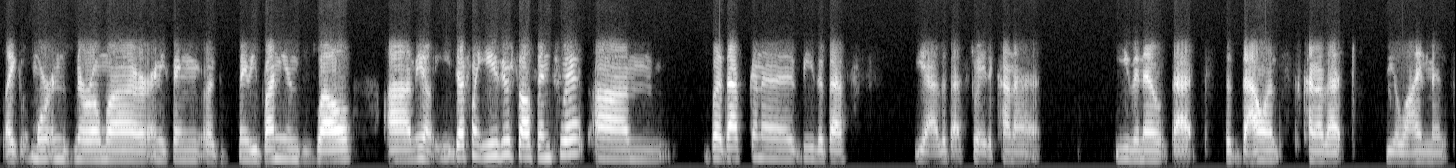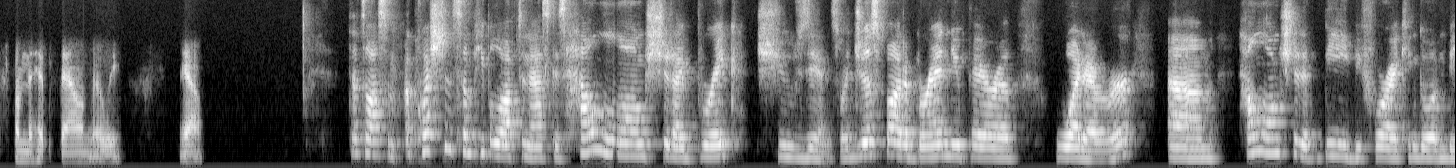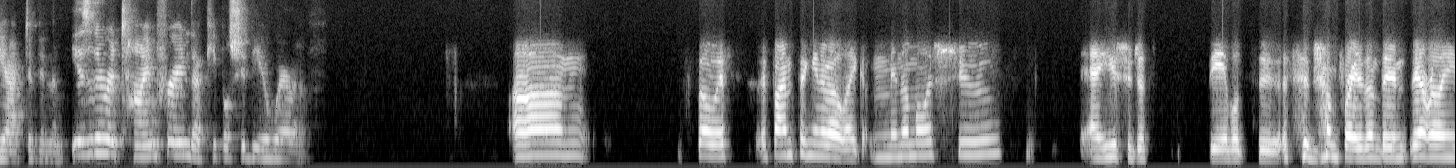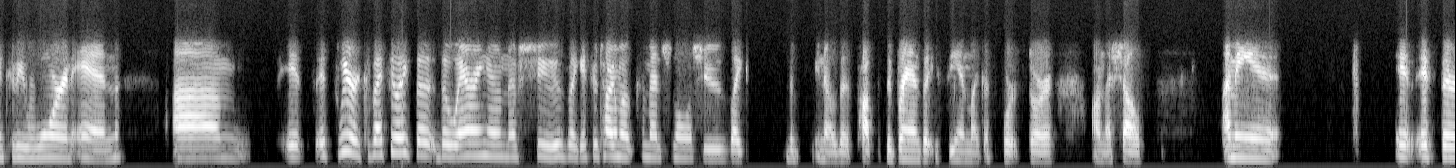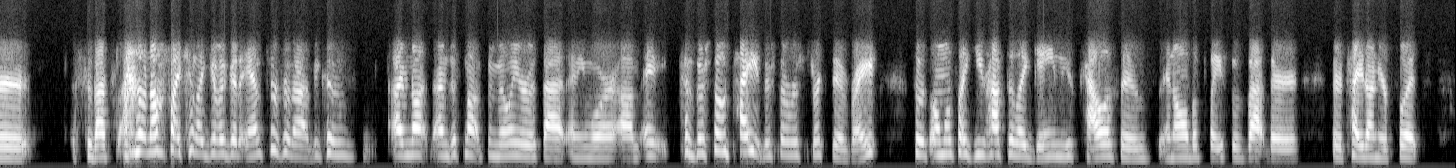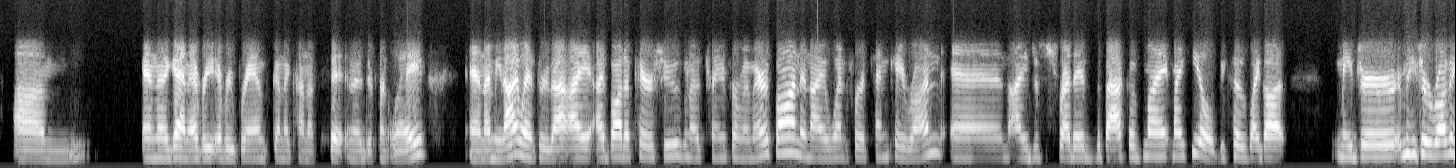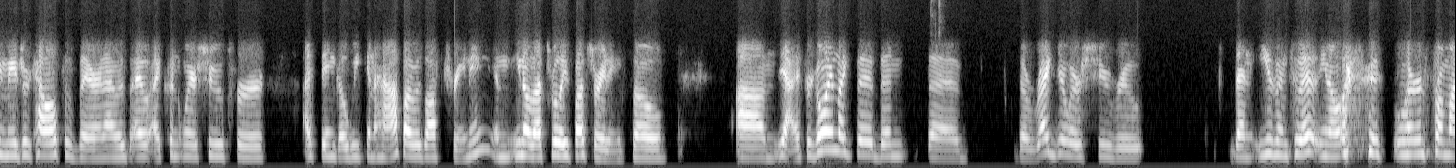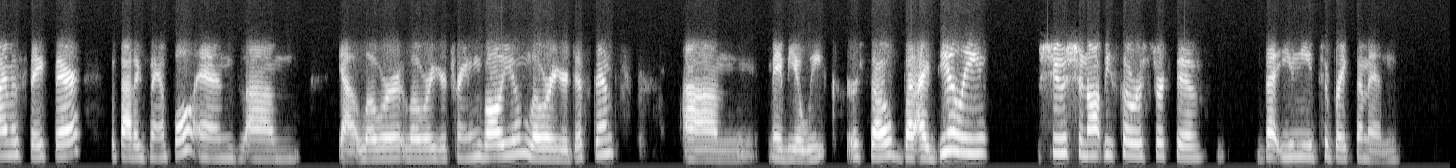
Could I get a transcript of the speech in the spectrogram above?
like Morton's neuroma or anything like maybe bunions as well, um, you know, definitely ease yourself into it. Um, but that's going to be the best, yeah, the best way to kind of even out that the balance, kind of that the alignment from the hips down, really. Yeah. That's awesome. A question some people often ask is how long should I break shoes in? So I just bought a brand new pair of whatever. Um, how long should it be before I can go out and be active in them? Is there a time frame that people should be aware of? Um, so if if I'm thinking about like minimalist shoes, and you should just be able to to jump right in them. They, they don't really need to be worn in. Um, it's it's weird because I feel like the the wearing of shoes, like if you're talking about conventional shoes, like the you know the pop the brands that you see in like a sports store on the shelf. I mean, if if they're so that's I don't know if I can like give a good answer for that because I'm not I'm just not familiar with that anymore. Um, because they're so tight, they're so restrictive, right? So it's almost like you have to like gain these calluses in all the places that they're they're tight on your foot. Um, and then again every every brand's going to kind of fit in a different way. And i mean i went through that. I, I bought a pair of shoes when i was training for my marathon and i went for a 10k run and i just shredded the back of my my heel because i got major major rubbing major calluses there. And i was I, I couldn't wear shoes for i think a week and a half. I was off training. And you know that's really frustrating. So um yeah if you're going like the the the, the regular shoe route then ease into it you know learn from my mistake there with that example and um, yeah, lower lower your training volume, lower your distance, um, maybe a week or so. But ideally, shoes should not be so restrictive that you need to break them in.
